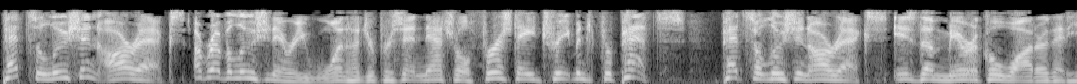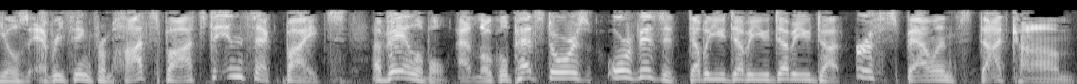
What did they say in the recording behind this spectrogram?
Pet Solution RX, a revolutionary 100% natural first aid treatment for pets. Pet Solution RX is the miracle water that heals everything from hot spots to insect bites. Available at local pet stores or visit www.earthsbalance.com.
